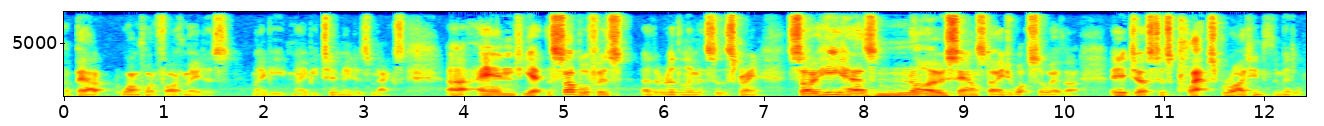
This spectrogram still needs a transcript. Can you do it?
about 1.5 meters maybe maybe two meters max. Uh, and yet the subwoofers are the, are the limits of the screen. So he has no soundstage whatsoever. It just has collapsed right into the middle.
